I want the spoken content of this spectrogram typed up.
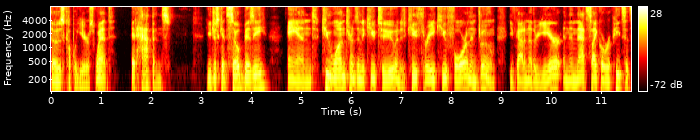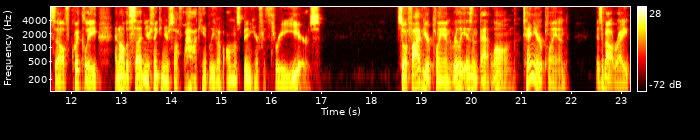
those couple years went. It happens you just get so busy and Q1 turns into Q2 into Q3, Q4, and then boom, you've got another year. And then that cycle repeats itself quickly. And all of a sudden you're thinking to yourself, wow, I can't believe I've almost been here for three years. So a five year plan really isn't that long. 10 year plan is about right.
